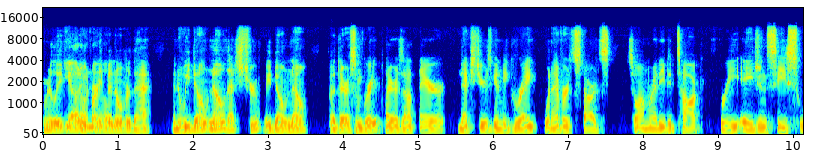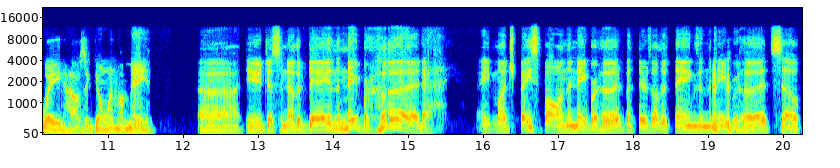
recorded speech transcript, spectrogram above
relief. We've already know. been over that, and we don't know. That's true. We don't know, but there are some great players out there. Next year is going to be great whenever it starts. So I'm ready to talk free agency. Swayde, how's it going, my man? Ah, dude, just another day in the neighborhood. Ain't much baseball in the neighborhood, but there's other things in the neighborhood. So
